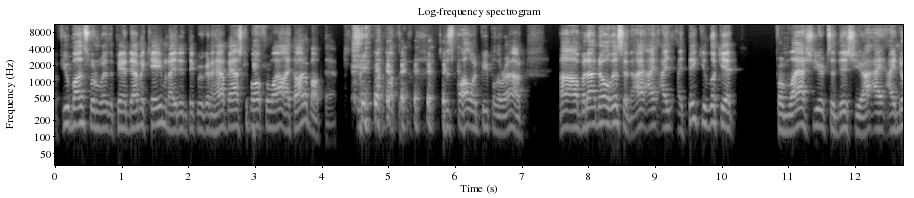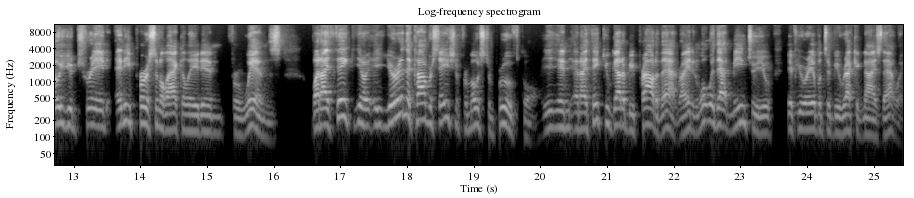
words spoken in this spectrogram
a few months when, when the pandemic came and I didn't think we were going to have basketball for a while, I thought about that. Just following people around. Uh, but I know, listen, I, I, I think you look at from last year to this year, I, I know you'd trade any personal accolade in for wins, but I think, you know, you're in the conversation for most improved, Cole. And, and I think you've got to be proud of that, right? And what would that mean to you if you were able to be recognized that way?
